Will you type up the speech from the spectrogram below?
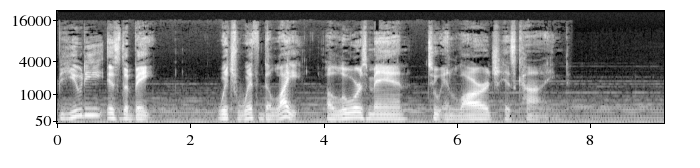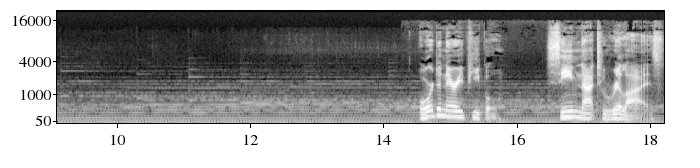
Beauty is the bait which with delight allures man to enlarge his kind. Ordinary people seem not to realize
